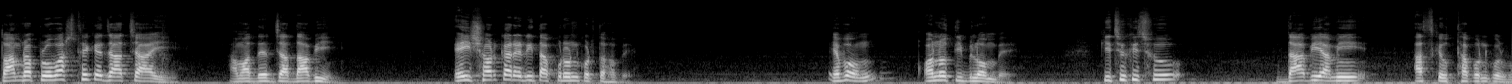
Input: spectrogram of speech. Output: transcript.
তো আমরা প্রবাস থেকে যা চাই, আমাদের যা দাবি, এই সরকারেরই তা পূরণ করতে হবে। এবং অনতিবিলম্বে কিছু কিছু দাবি আমি আজকে উত্থাপন করব।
